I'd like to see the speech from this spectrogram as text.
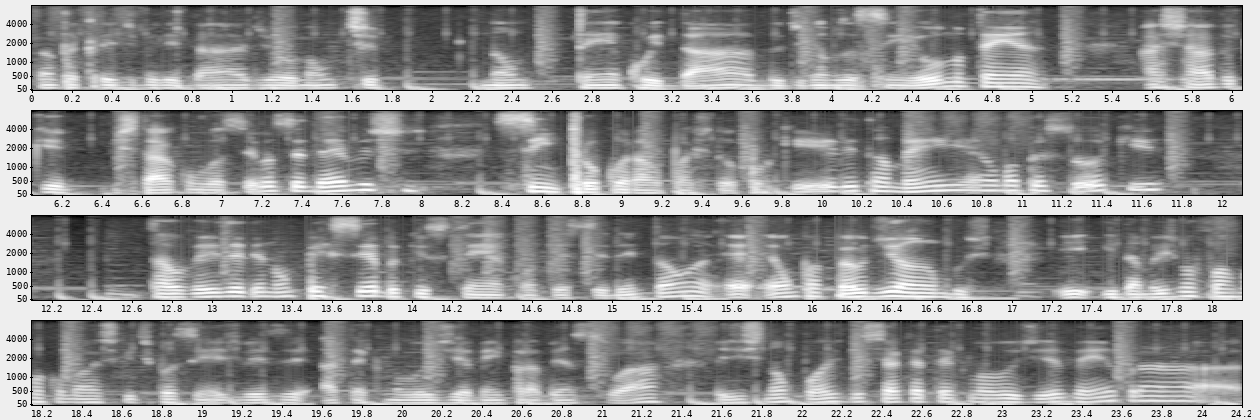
tanta credibilidade ou não te não tenha cuidado, digamos assim, ou não tenha achado que está com você, você deve sim procurar o pastor, porque ele também é uma pessoa que talvez ele não perceba que isso tenha acontecido. Então é, é um papel de ambos. E, e, da mesma forma como eu acho que, tipo assim, às vezes a tecnologia vem para abençoar, a gente não pode deixar que a tecnologia venha para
